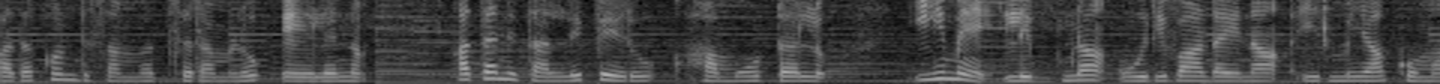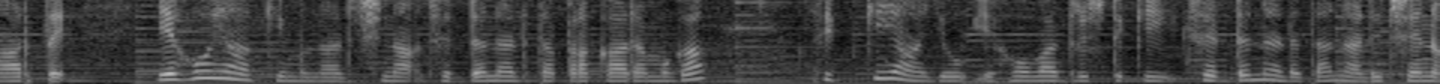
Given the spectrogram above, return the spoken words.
పదకొండు సంవత్సరములు ఏలెను. అతని తల్లి పేరు హమోటలు. ఈమె లిబ్నా ఊరివాడైన ఇర్మియా కుమార్తె. యహోయాకిము నడిచిన చెడ్డ నడత ప్రకారముగా సిద్కియాయు యహోవా దృష్టికి చెడ్డ నడత నడిచెను.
